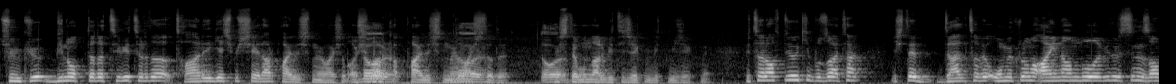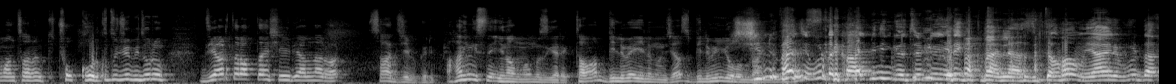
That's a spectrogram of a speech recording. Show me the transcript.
Çünkü bir noktada Twitter'da tarihi geçmiş şeyler paylaşılmaya başladı. Aşılar Doğru. paylaşılmaya Doğru. başladı. Doğru. İşte bunlar bitecek mi bitmeyecek mi? Bir taraf diyor ki bu zaten işte Delta ve Omikron'a aynı anda olabilirsiniz. Aman tanrım çok korkutucu bir durum. Diğer taraftan şey diyenler var. Sadece bir grip. Hangisine inanmamız gerek? Tamam bilime inanacağız. Bilimin yolundan Şimdi gideceğiz. bence burada kalbinin götürdüğü yere gitmen lazım tamam mı? Yani burada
